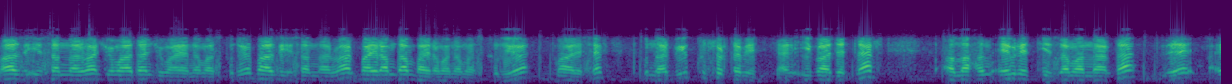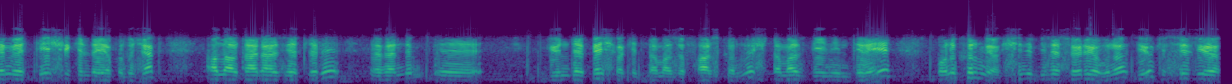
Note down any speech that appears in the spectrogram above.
bazı insanlar var cumadan cumaya namaz kılıyor. Bazı insanlar var bayramdan bayrama namaz kılıyor. Maalesef bunlar büyük kusur tabi. Yani ibadetler Allah'ın emrettiği zamanlarda ve emrettiği şekilde yapılacak. allah Teala Hazretleri efendim e, günde beş vakit namazı farz kılmış. Namaz dinin direği. Onu kılmıyor. Şimdi bize söylüyor bunu. Diyor ki siz diyor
